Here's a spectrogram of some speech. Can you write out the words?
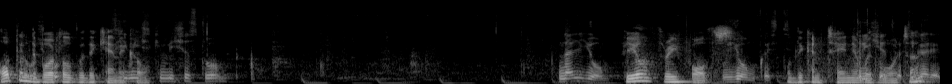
Open the bottle with the chemical. Fill three-fourths of the container with water.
